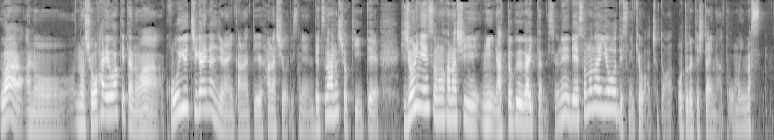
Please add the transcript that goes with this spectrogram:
は、あの、の勝敗を分けたのは、こういう違いなんじゃないかなっていう話をですね、別の話を聞いて、非常にね、その話に納得がいったんですよね。で、その内容をですね、今日はちょっとお届けしたいなと思います。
